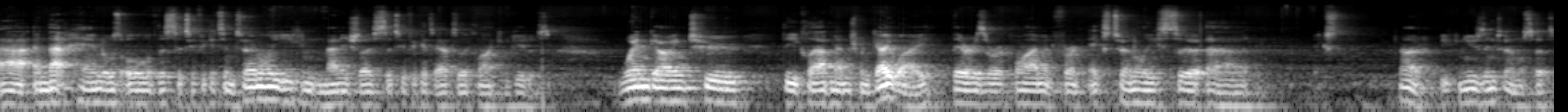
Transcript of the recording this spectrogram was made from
uh, and that handles all of the certificates internally. You can manage those certificates out to the client computers. When going to the Cloud Management Gateway, there is a requirement for an externally, uh, ex no, you can use internal certs.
